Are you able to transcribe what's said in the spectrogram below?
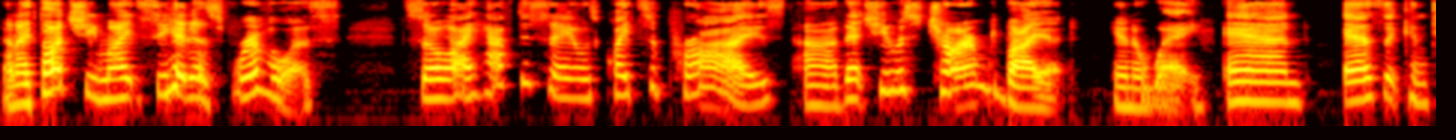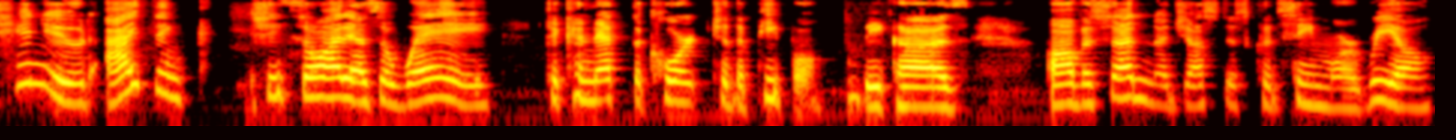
and I thought she might see it as frivolous. So I have to say, I was quite surprised uh, that she was charmed by it in a way. And as it continued, I think she saw it as a way to connect the court to the people because all of a sudden a justice could seem more real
